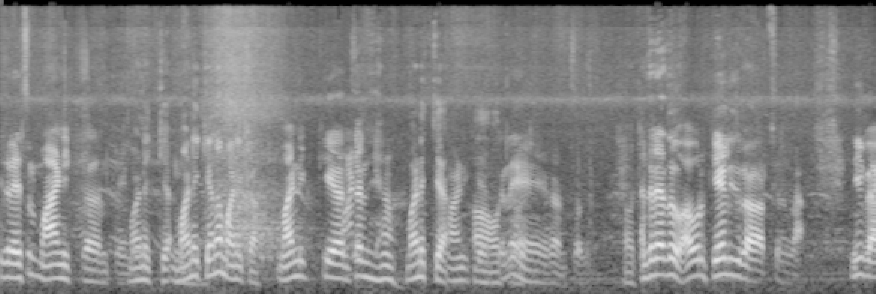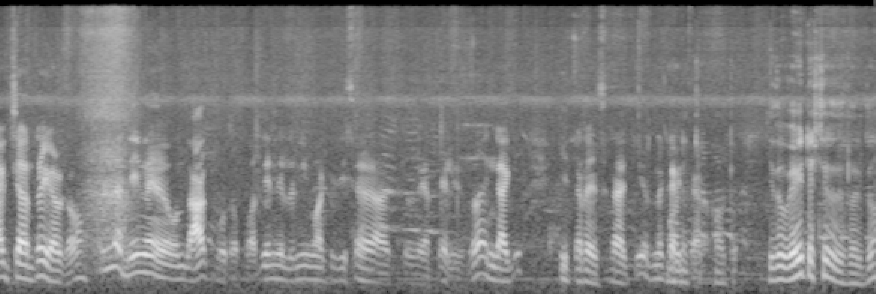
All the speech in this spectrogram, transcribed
ಇದರ ಹೆಸರು ಮಾಣಿಕ್ಯ ಅಂತ. ಮಾಣಿಕ್ಯ ಮಾಣಿಕ್ಯನ ಮಾಣಿಕ? ಮಾಣಿಕ್ಯ ಅಂತಾನೆ ಮಾಣಿಕ್ಯ. ಮಾಣಿಕ್ಯ ಹಾಂ ಅಂತಾನೆ ಇರೋಂಥದ್ದು. ಅಂದರೆ ಅದು ಅವ್ರು ಕೇಳಿದ್ರು ಅಕ್ಷರಲ್ಲ ನೀವು ಯಾಕೆ ಅಂತ ಹೇಳ್ದು? ಇಲ್ಲ ನೀವೇ ಒಂದು ಹಾಕ್ಬೋದಪ್ಪ. ಅದೇನಿಲ್ಲ ನೀವು ಹಾಕಿ ದಿವಸ ಆಗ್ತದೆ ಅಂತ ಹೇಳಿದ್ರು. ಹಂಗಾಗಿ ಈ ಥರ ಹೆಸರು ಹಾಕಿ ಅದನ್ನ ಕರೀತಾರೆ ಓಕೆ ಇದು ವೆಯ್ಟ್ ಎಷ್ಟಿರುತ್ತೆ ಸರ್ ಇದು?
